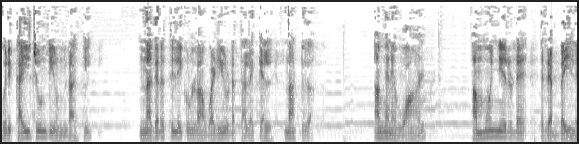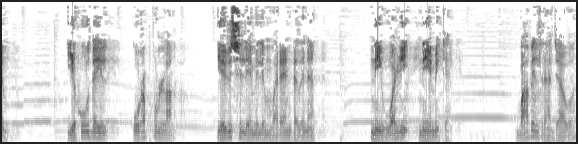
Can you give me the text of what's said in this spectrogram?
ഒരു കൈചൂണ്ടി ഉണ്ടാക്കി നഗരത്തിലേക്കുള്ള വഴിയുടെ തലയ്ക്കൽ നാട്ടുക. അങ്ങനെ വാൾ അമ്മോന്യരുടെ രബ്ബയിലും യഹൂദയിൽ ഉറപ്പുള്ള യെരുശലേമിലും വരേണ്ടതിന് നീ വഴി നിയമിക്ക. ബാബേൽ രാജാവ്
